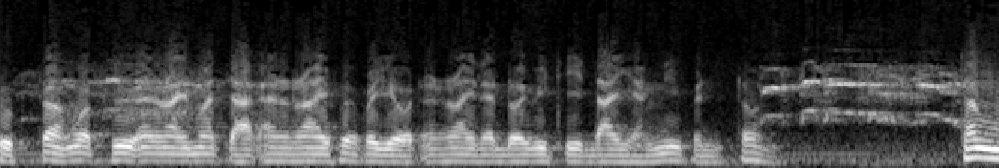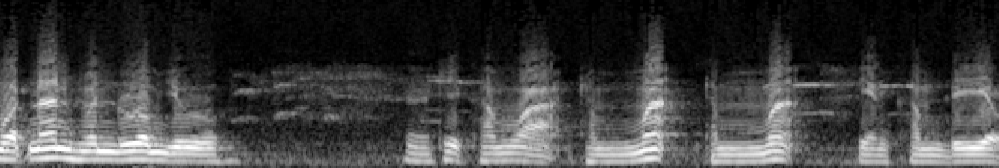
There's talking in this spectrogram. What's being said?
ถูกต้องว่าคืออะไรมาจากอะไรเพื่อประโยชน์อะไรและโดยวิธีใดอย่างนี้เป็นต้น ทั้งหมดนั้นมันรวมอยู่ที่คำว่า ธรรมะ ธรรมะ เพียงคำเดียว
